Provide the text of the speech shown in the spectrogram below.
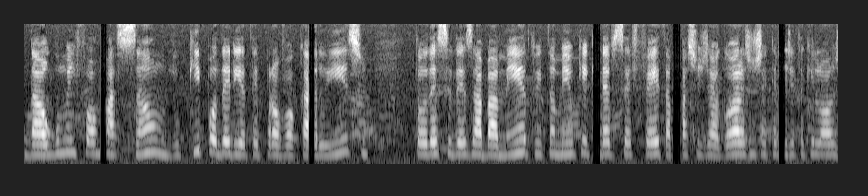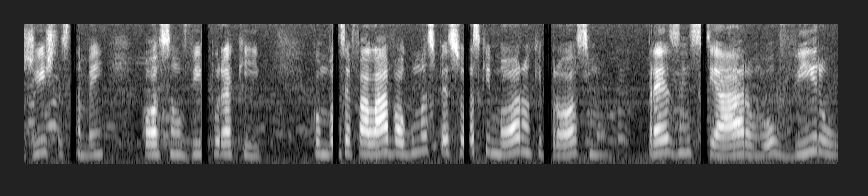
dar alguma informação do que poderia ter provocado isso todo esse desabamento e também o que deve ser feito a partir de agora. A gente acredita que lojistas também possam vir por aqui. Como você falava, algumas pessoas que moram aqui próximo presenciaram, ouviram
